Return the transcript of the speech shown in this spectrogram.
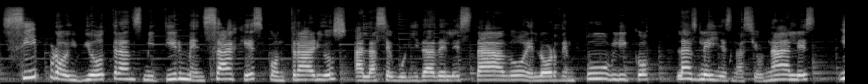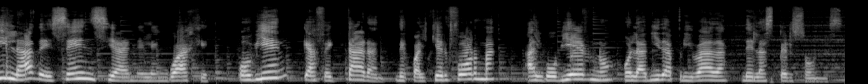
sí prohibió transmitir mensajes contrarios a la seguridad del Estado, el orden público, las leyes nacionales y la decencia en el lenguaje, o bien que afectaran de cualquier forma al gobierno o la vida privada de las personas.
